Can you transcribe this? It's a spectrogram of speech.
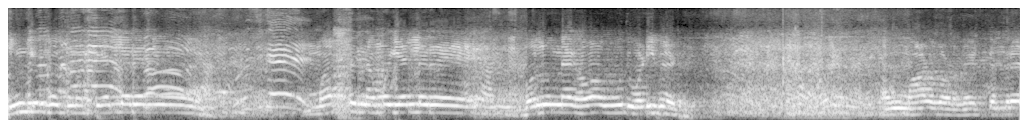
ಹಿಂಗಿರ್ಬೇಕು ಮತ್ತೆ ಎಲ್ಲರೇ ನೀವು? ಮತ್ತೆ ನಮಗೆಲ್ಲರೇ ಬಲೂನ್ಯಾಗ ಹವಾ ಊದಿ ಹೊಡಿಬೇಡ್ರಿ. ಹಂಗೆ ಮಾಡಬಾರ್ದು. ಯಾಕಂದ್ರೆ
